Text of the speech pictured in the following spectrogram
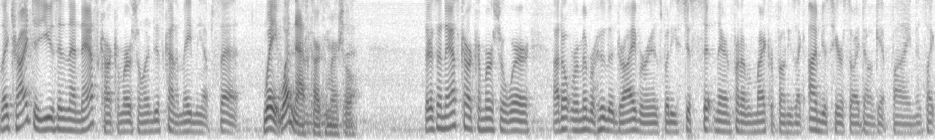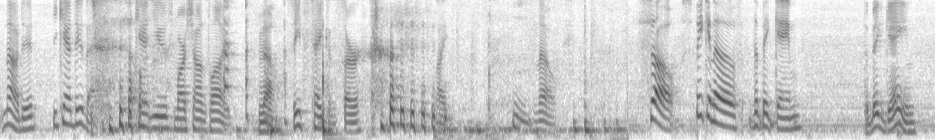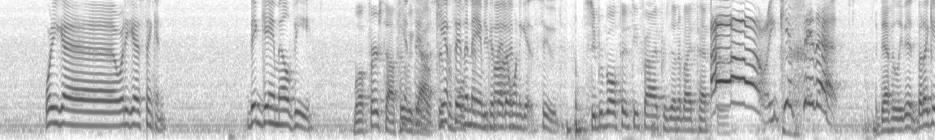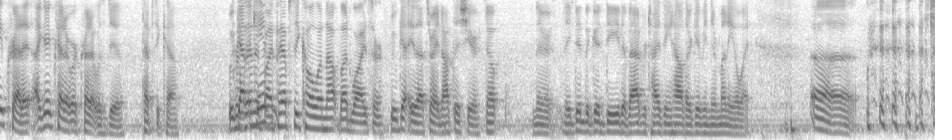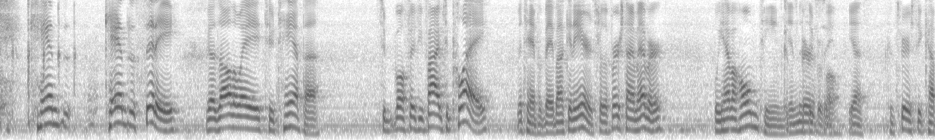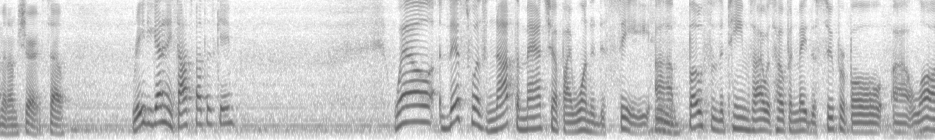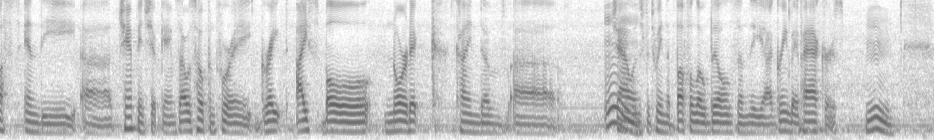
They tried to use it in that NASCAR commercial and it just kind of made me upset. Wait, what They're trying to NASCAR commercial? That. There's a NASCAR commercial where I don't remember who the driver is, but he's just sitting there in front of a microphone. He's like, "I'm just here so I don't get fined." It's like, no, dude, you can't do that. you can't use Marshawn's line. No. Seats taken, sir. like, hmm. no. So, speaking of the big game, The big game. what do you guys what are you guys thinking? Big game LV. Well, first off, who Can't we say got? Super can't say Bowl the name because I don't want to get sued. Super Bowl 55 presented by Pepsi. Oh, you can't say that. I definitely did, but I gave credit. I gave credit where credit was due. PepsiCo. We've got the Presented by Kansas. Pepsi Cola, not Budweiser. We've got. Yeah, that's right. Not this year. Nope. They they did the good deed of advertising how they're giving their money away. Uh, Kansas, Kansas City goes all the way to Tampa, Super Bowl 55 to play the Tampa Bay Buccaneers for the first time ever. We have a home team in the Super Bowl. Yes, conspiracy coming, I'm sure. So, Reed, you got any thoughts about this game? Well, this was not the matchup I wanted to see. Uh, both of the teams I was hoping made the Super Bowl uh, lost in the uh, championship games. I was hoping for a great Ice Bowl Nordic kind of uh, challenge between the Buffalo Bills and the uh, Green Bay Packers. Hmm.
